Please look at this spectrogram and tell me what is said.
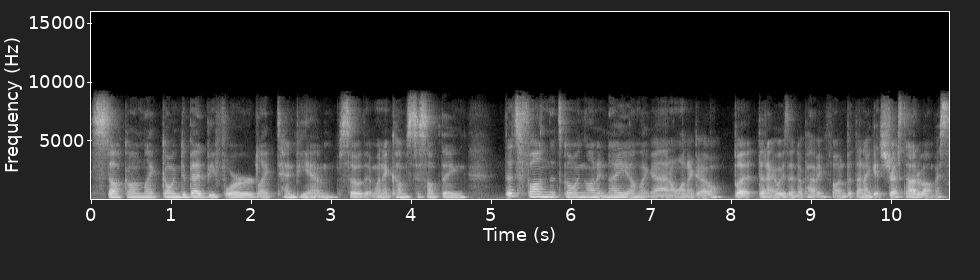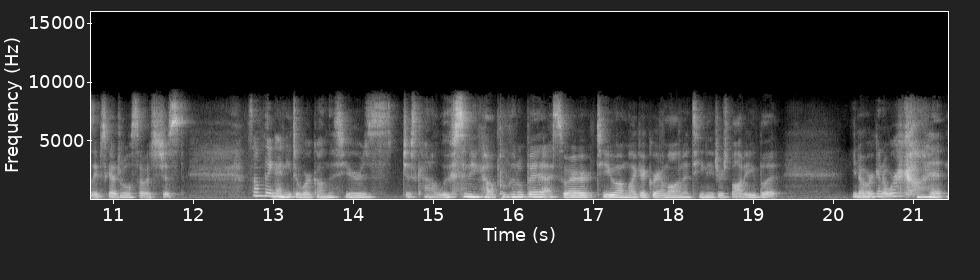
stuck on like going to bed before like 10 p.m. so that when it comes to something that's fun that's going on at night, I'm like, ah, I don't want to go. But then I always end up having fun. But then I get stressed out about my sleep schedule. So it's just something I need to work on this year is just kind of loosening up a little bit. I swear to you, I'm like a grandma in a teenager's body, but you know, we're gonna work on it.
